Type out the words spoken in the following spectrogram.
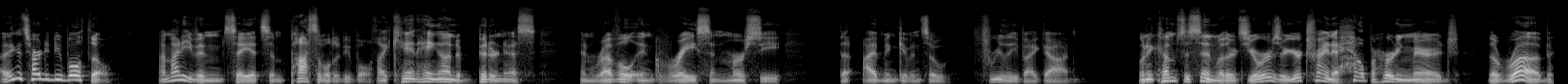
I think it's hard to do both, though. I might even say it's impossible to do both. I can't hang on to bitterness and revel in grace and mercy that I've been given so freely by God. When it comes to sin, whether it's yours or you're trying to help a hurting marriage, the rub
